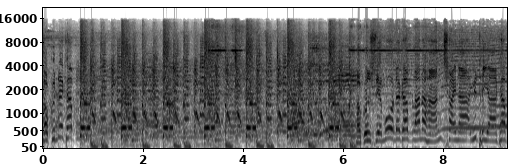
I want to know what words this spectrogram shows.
ขอบคุณด้วยครับขอบคุณเสียโมดนะครับ ร้านอาหารชายนาอยุธยาครับ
